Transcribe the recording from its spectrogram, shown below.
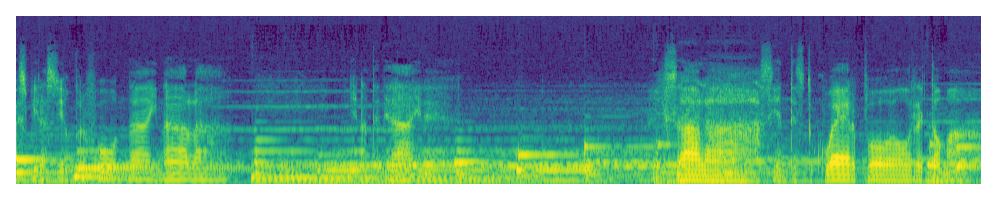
Respiración profunda, inhala, llénate de aire, exhala, sientes tu cuerpo, retoma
